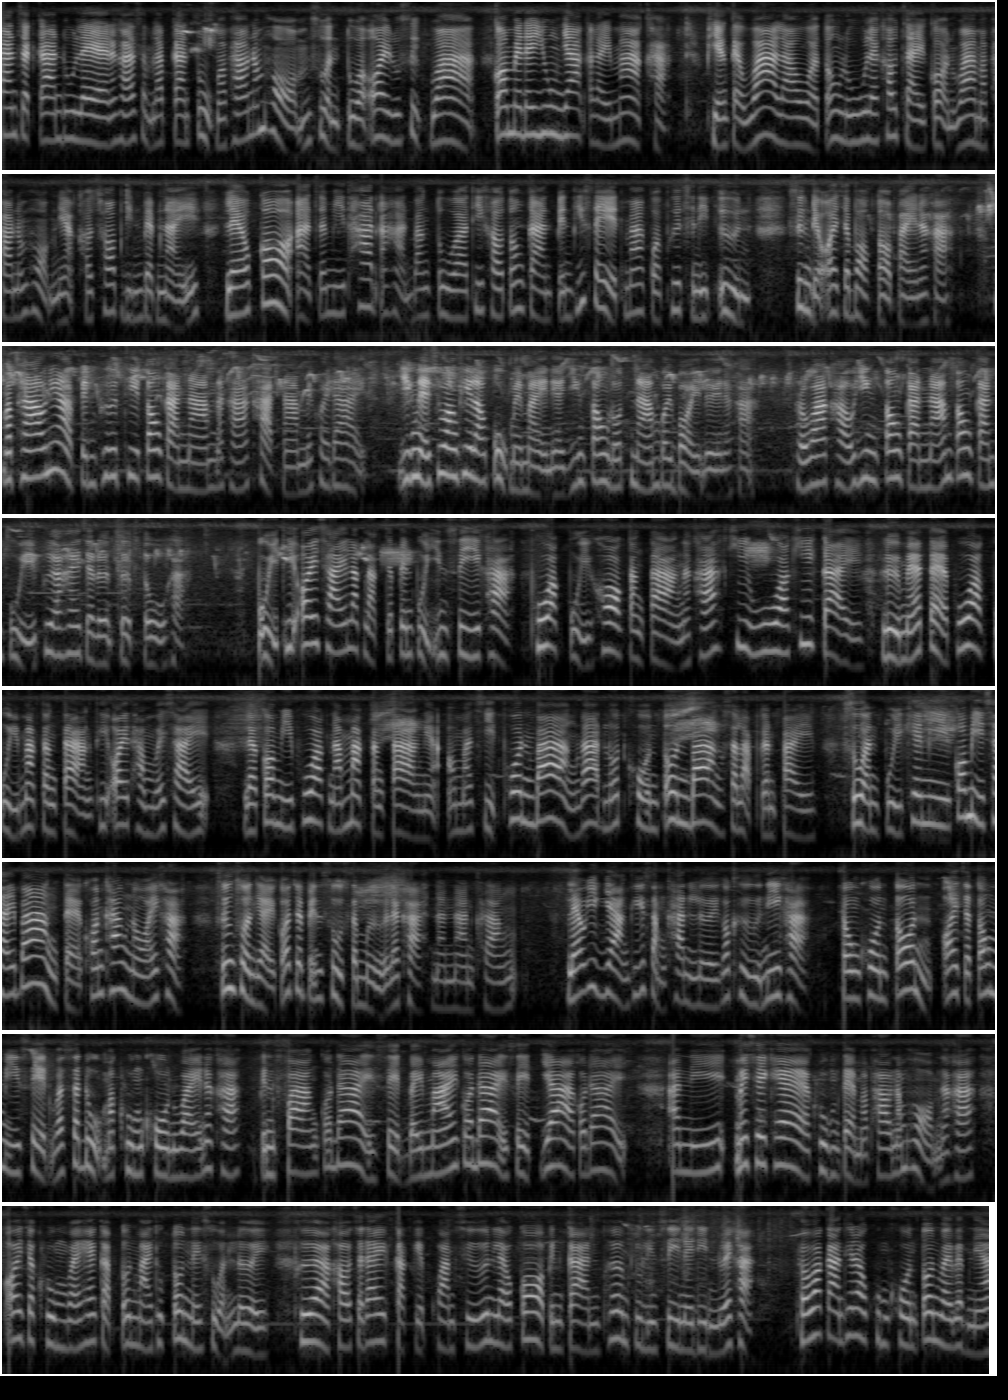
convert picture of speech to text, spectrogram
การจัดการดูแลนะคะสำหรับการปลูกมะพร้าวน้ำหอมส่วนตัวอ้อยรู้สึกว่าก็ไม่ได้ยุ่งยากอะไรมากค่ะ เพียงแต่ว่าเราอะต้องรู้และเข้าใจก่อนว่ามะพร้าวน้ำหอมเนี่ยเขาชอบดินแบบไหน แล้วก็อาจจะมีธาตุอาหารบางตัวที่เขาต้องการเป็นพิเศษมากกว่าพืชชนิดอื่น ซึ่งเดี๋ยวอ้อยจะบอกต่อไปนะคะมะพร้าวเนี่ยเป็นพืชที่ต้องการน้ำนะคะ ขาดน้ำไม่ค่อยได้ ยิ่งในช่วงที่เราปลูกใหม่ๆเนี่ยยิ่งต้องรดน้ำบ่อยๆเลยนะคะ เพราะว่าเขายิ่งต้องการน้ำต้องการปุ๋ยเพื่อให้เจริญเติบโตค่ะ ปุ๋ยที่อ้อยใช้หลักๆ จะเป็นปุ๋ยอินทรีย์ค่ะ พวกปุ๋ยคอกต่างๆนะคะ ขี้วัวขี้ไก่ หรือแม้แต่พวกปุ๋ยหมักต่างๆ ที่อ้อยทำไว้ใช้ แล้วก็มีพวกน้ำหมักต่างๆ เนี่ยเอามาฉีดพ่นบ้าง ราดลดโคนต้นบ้างสลับกันไป ส่วนปุ๋ยเคมีก็มีใช้บ้างแต่ค่อนข้างน้อยค่ะ ซึ่งส่วนใหญ่ก็จะเป็นสูตรเสมอแหละค่ะ นานๆ ครั้ง แล้วอีกอย่างที่สำคัญเลยก็คือนี่ค่ะ ตรงโคนต้นอ้อยจะต้องมีเศษวัสดุมาคลุมโคนไว้นะคะ เป็นฟางก็ได้ เศษใบไม้ก็ได้ เศษหญ้าก็ได้ อันนี้ไม่ใช่แค่คลุมแต่มะพร้าวน้ำหอมนะคะ อ้อยจะคลุมไว้ให้กับต้นไม้ทุกต้นในสวนเลย เพื่อเขาจะได้กักเก็บความชื้นแล้วก็เป็นการเพิ่มจุลินทรีย์ในดินด้วยค่ะ เพราะว่าการที่เราคุมโคนต้นไว้แบบนี้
